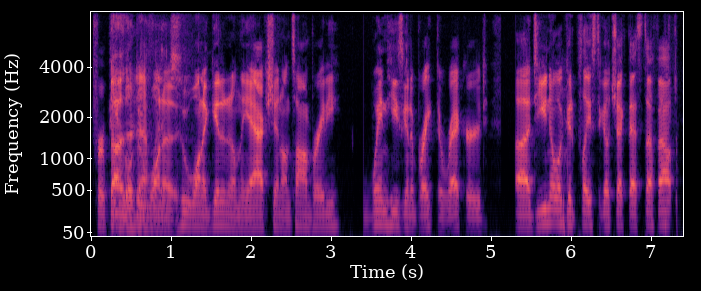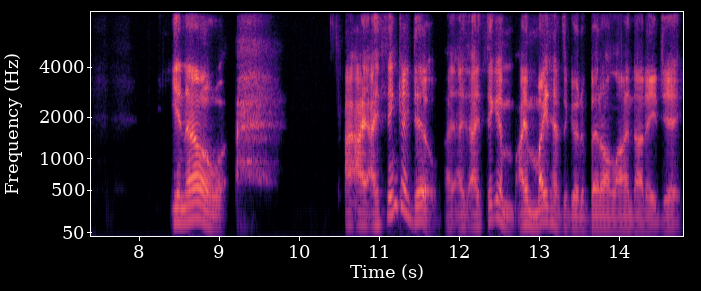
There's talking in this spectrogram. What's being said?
for oh, people oh, who want to who want to get in on the action on Tom Brady when he's going to break the record. Uh, do you know a good place to go check that stuff out? You know, I I think I do. I I think I'm, I might have to go to betonline.ag.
